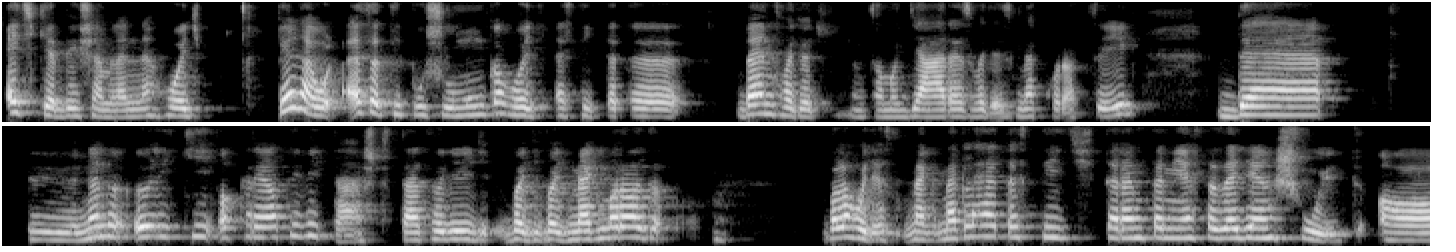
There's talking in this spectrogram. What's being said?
egy kérdésem lenne, hogy például ez a típusú munka, hogy ezt így, tehát bent vagy, hogy nem tudom, a gyár ez, vagy ez mekkora cég, de nem öli ki a kreativitást? Tehát, hogy így, vagy, vagy megmarad, valahogy ezt, meg, meg lehet ezt így teremteni, ezt az egyensúlyt, a,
